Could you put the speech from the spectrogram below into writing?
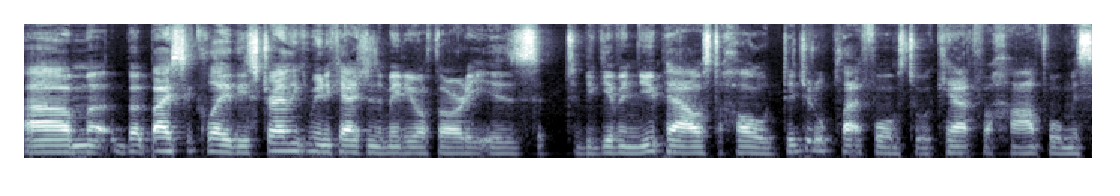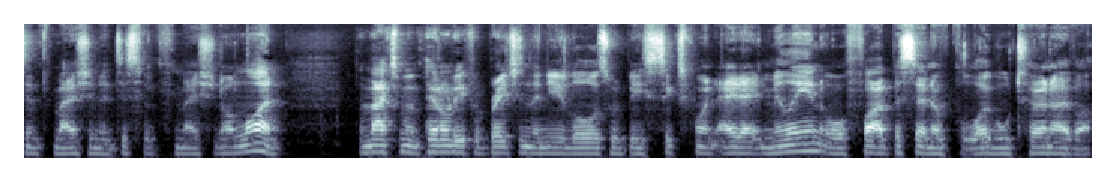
Um, but basically, the Australian Communications and Media Authority is to be given new powers to hold digital platforms to account for harmful misinformation and disinformation online. The maximum penalty for breaching the new laws would be 6.88 million or 5% of global turnover.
